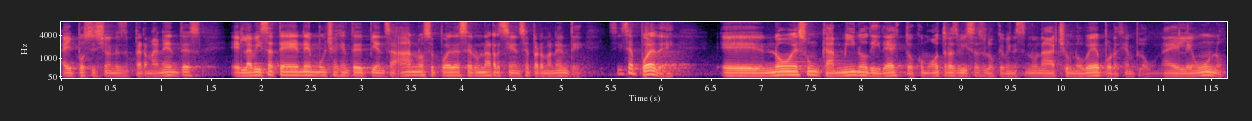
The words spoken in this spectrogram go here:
hay posiciones permanentes. En la visa TN mucha gente piensa, ah, no se puede hacer una residencia permanente. Sí se puede. Eh, no es un camino directo como otras visas, lo que viene siendo una H1B, por ejemplo, una L1,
